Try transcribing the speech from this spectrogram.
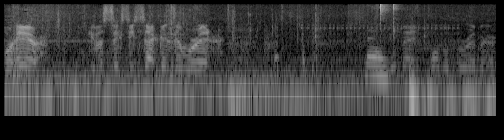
We're here. Give us 60 seconds and we're in. No. Two men form a perimeter.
